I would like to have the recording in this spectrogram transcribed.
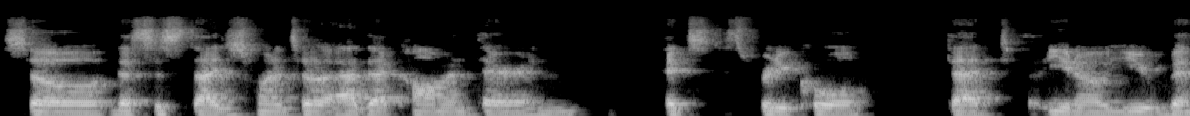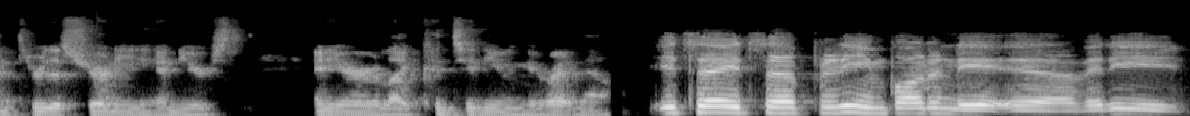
So that's just i just wanted to add that comment there and it's it's pretty cool that you know you've been through this journey and you're and you're like continuing it right now it's a it's a pretty important uh, very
